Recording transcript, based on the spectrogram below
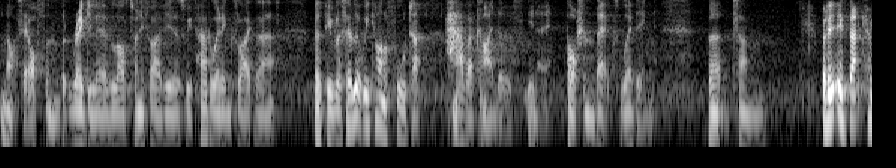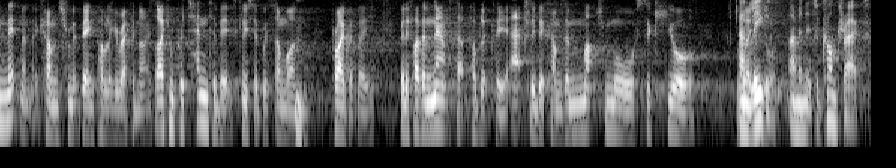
not say often, but regularly over the last 25 years, we've had weddings like that, where people have said, look, we can't afford to have a kind of, you know, posh and Becks wedding. But, um, but it is that commitment that comes from it being publicly recognized. I can pretend to be exclusive with someone mm. privately, but if I've announced that publicly, it actually becomes a much more secure and legal. I mean, it's a contract,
